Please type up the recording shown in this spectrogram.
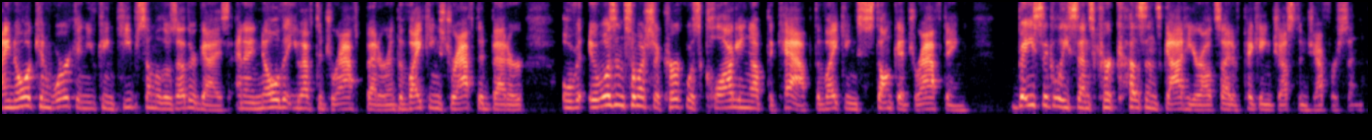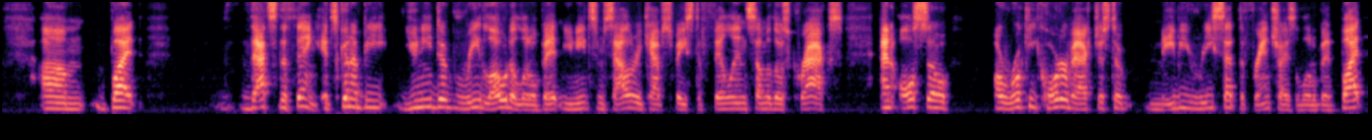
I know it can work and you can keep some of those other guys. And I know that you have to draft better. And the Vikings drafted better over it wasn't so much that Kirk was clogging up the cap. The Vikings stunk at drafting basically since Kirk Cousins got here outside of picking Justin Jefferson. Um, but that's the thing. It's going to be you need to reload a little bit. And you need some salary cap space to fill in some of those cracks. And also a rookie quarterback just to maybe reset the franchise a little bit. But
